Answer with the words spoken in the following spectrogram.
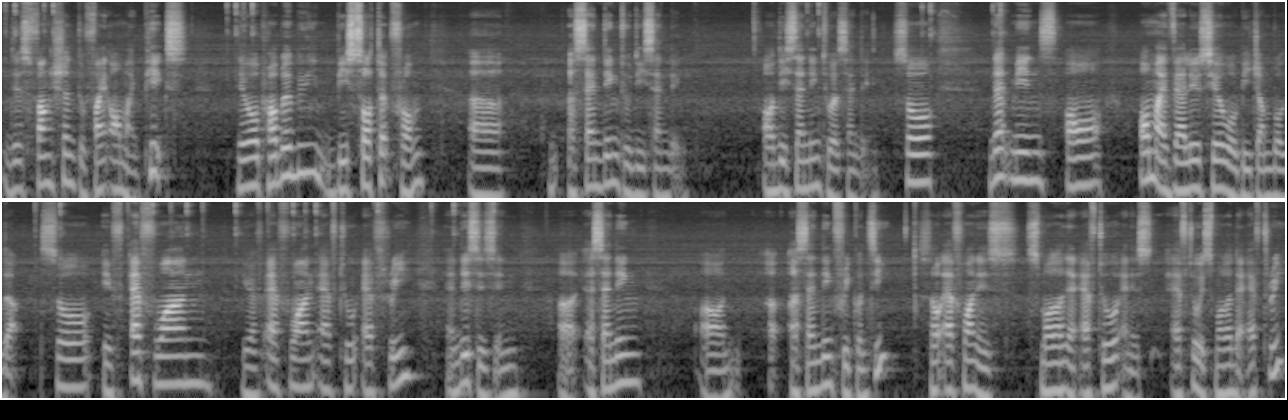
this function to find all my peaks, they will probably be sorted from uh, ascending to descending or descending to ascending. So that means all all my values here will be jumbled up. So if f1, you have f1, f2, f3, and this is in uh, ascending uh, ascending frequency. So f1 is smaller than f2 and is f2 is smaller than f3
